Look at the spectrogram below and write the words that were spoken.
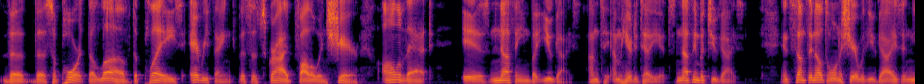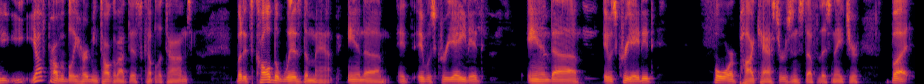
the the support, the love, the plays, everything, the subscribe, follow, and share, all of that is nothing but you guys. I'm t- I'm here to tell you, it's nothing but you guys. And something else I want to share with you guys, and you, y'all have probably heard me talk about this a couple of times, but it's called the Wisdom app, and uh, it it was created, and uh, it was created for podcasters and stuff of this nature, but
